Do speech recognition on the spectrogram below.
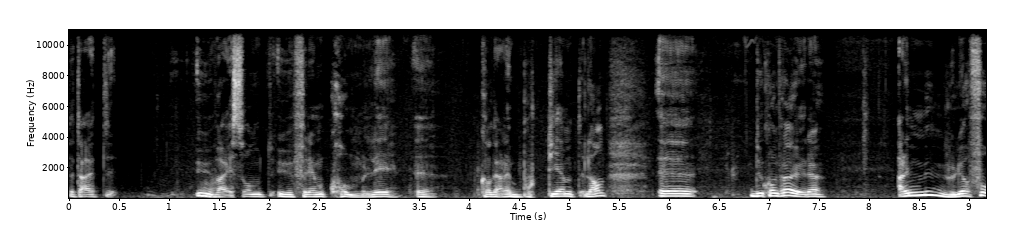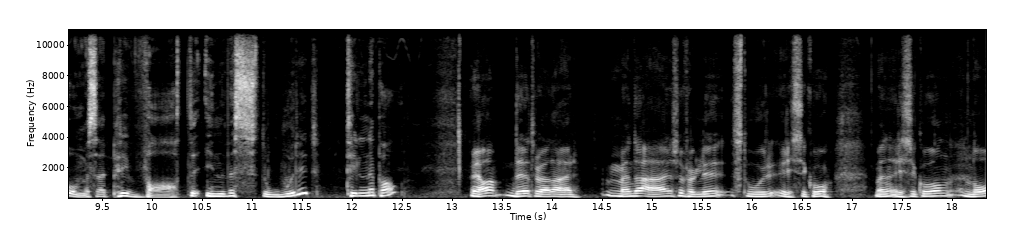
Dette er et uveisomt, ufremkommelig eh, kall det gjerne bortgjemt land. Eh, du kom fra Høyre. Er det mulig å få med seg private investorer til Nepal? Ja, det tror jeg det er. Men det er selvfølgelig stor risiko. Men risikoen nå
